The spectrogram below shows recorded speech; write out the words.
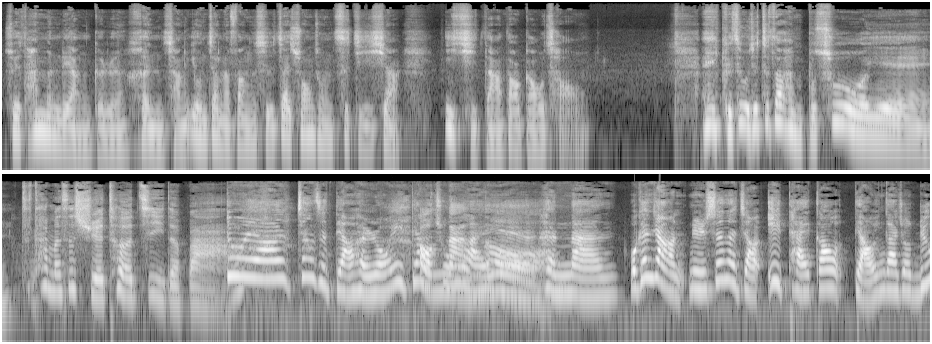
所以他们两个人很常用这样的方式，在双重刺激下一起达到高潮。哎，可是我觉得这招很不错耶！这他们是学特技的吧？对啊，这样子屌很容易掉出来耶，哦、很难。我跟你讲，女生的脚一抬高，屌应该就溜。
